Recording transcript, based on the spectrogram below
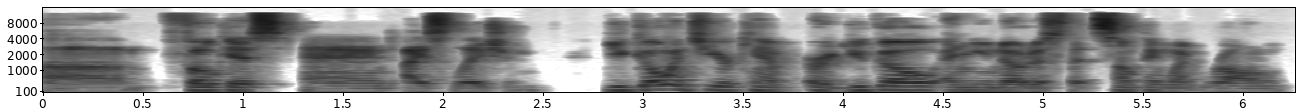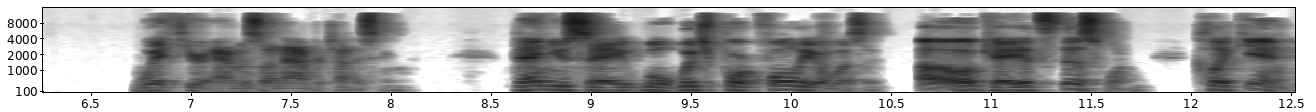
um, focus and isolation you go into your camp or you go and you notice that something went wrong with your amazon advertising. Then you say well which portfolio was it? Oh okay it's this one. Click in.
